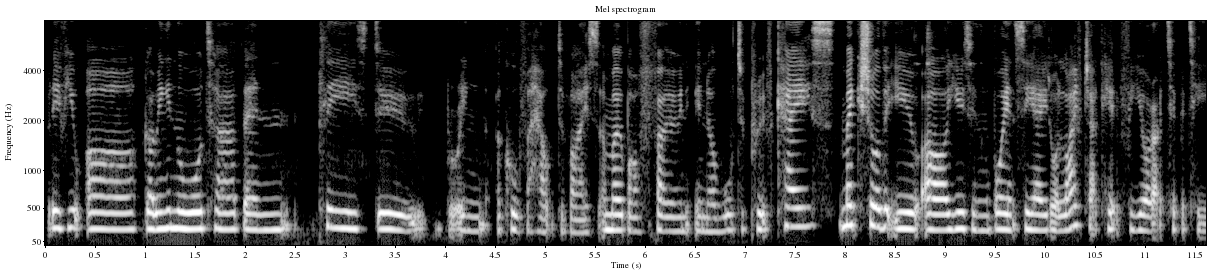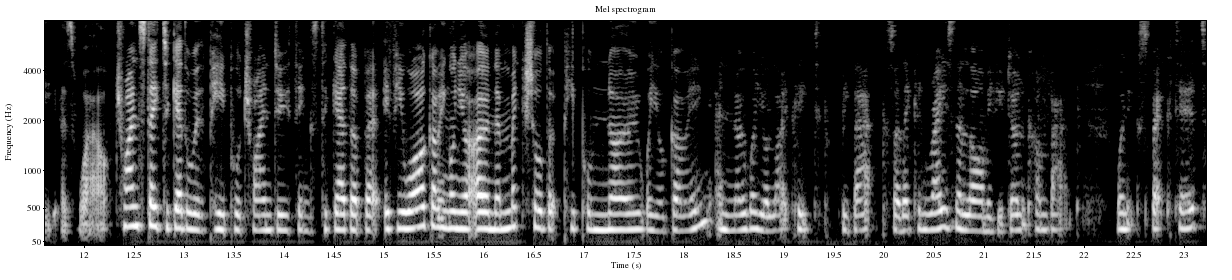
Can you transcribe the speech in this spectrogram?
But if you are going in the water, then please do bring a call for help device, a mobile phone in a waterproof case. Make sure that you are using buoyancy aid or life jacket for your activity as well. Try and stay together with people, try and do things together. But if you are going on your own, then make sure that people know where you're going and know where you're likely to be back so they can raise an alarm if you don't come back when expected.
